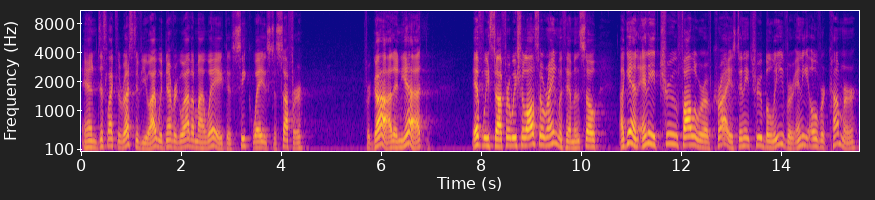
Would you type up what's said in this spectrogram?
And just like the rest of you, I would never go out of my way to seek ways to suffer for God, and yet, if we suffer, we shall also reign with Him. And so, again, any true follower of Christ, any true believer, any overcomer,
